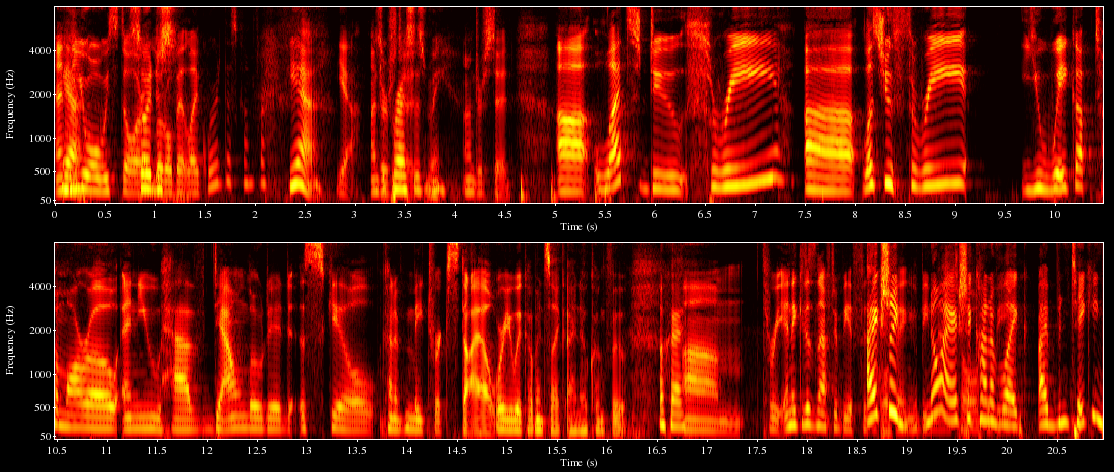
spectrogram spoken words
And Yeah. you always still are So a little just- bit like, where'd this come from? Yeah. Yeah, understood. Suppresses me. Understood. Uh, let's do three. Uh, let's do three. You wake up tomorrow and you have downloaded a skill, kind of Matrix style, where you wake up and it's like, I know kung fu. Okay. Um, three, and it doesn't have to be a physical I actually thing. It could be no. I actually kind of be- like. I've been taking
